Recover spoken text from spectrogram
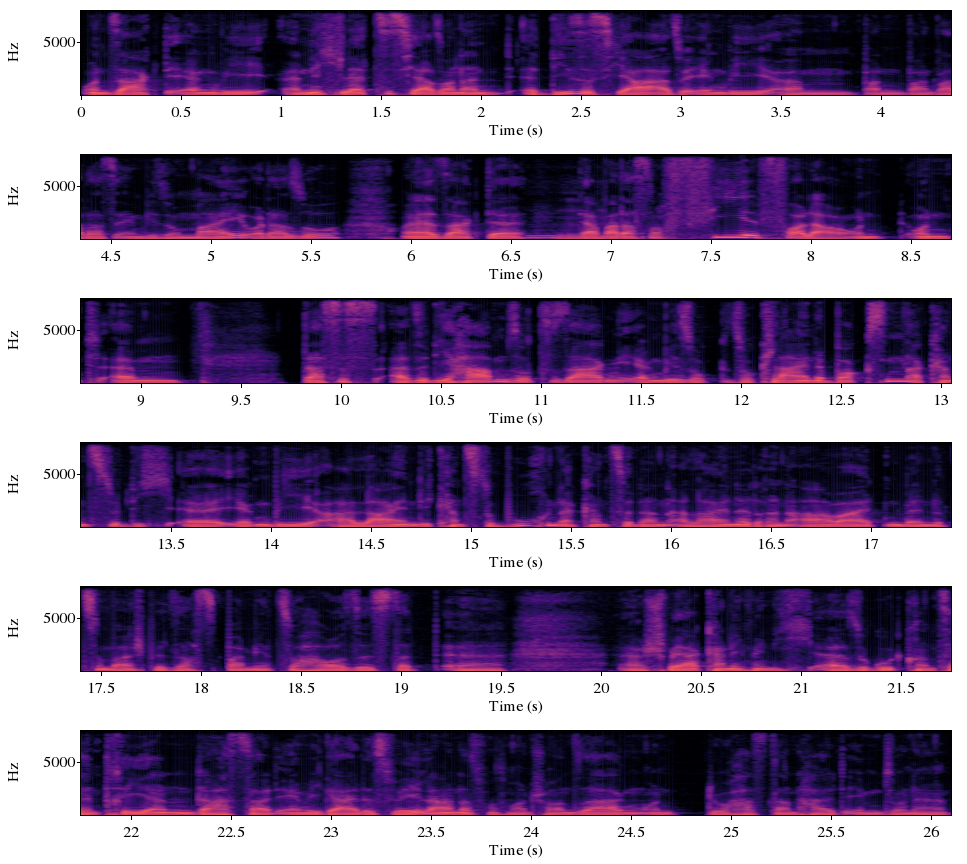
und sagte irgendwie, äh, nicht letztes Jahr, sondern dieses Jahr, also irgendwie, ähm, wann, wann war das irgendwie so Mai oder so? Und er sagte, mhm. da war das noch viel voller und, und ähm, das ist, also die haben sozusagen irgendwie so, so kleine Boxen, da kannst du dich äh, irgendwie allein, die kannst du buchen, da kannst du dann alleine drin arbeiten. Wenn du zum Beispiel sagst, bei mir zu Hause ist das äh, äh, schwer, kann ich mich nicht äh, so gut konzentrieren, da hast du halt irgendwie geiles WLAN, das muss man schon sagen, und du hast dann halt eben so eine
